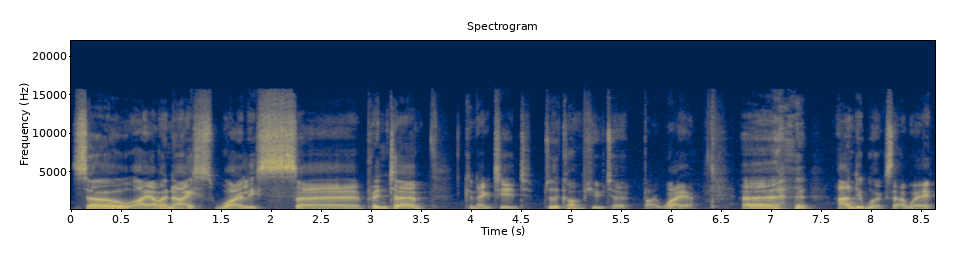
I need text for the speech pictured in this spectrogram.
So I have a nice wireless uh, printer connected to the computer by wire. Uh, and it works that way.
